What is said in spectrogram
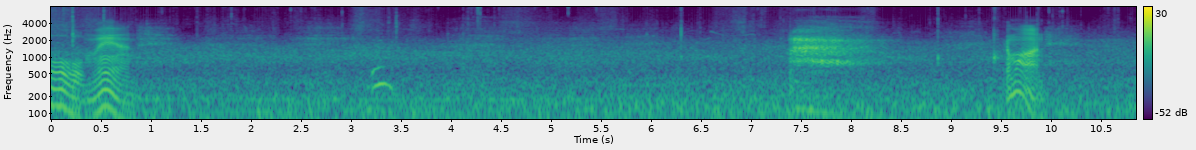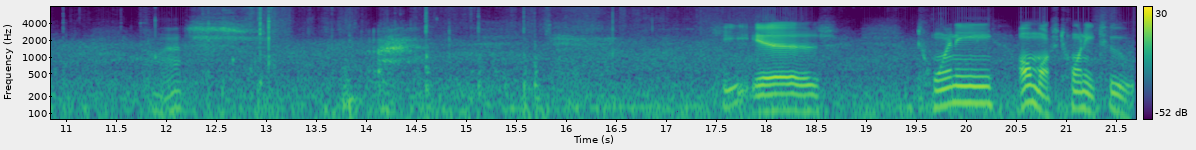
Oh, man. Come on. That's he is 20 almost 22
